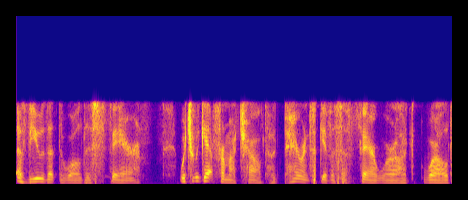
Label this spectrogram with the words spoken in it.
a view that the world is fair which we get from our childhood. Parents give us a fair world, world.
